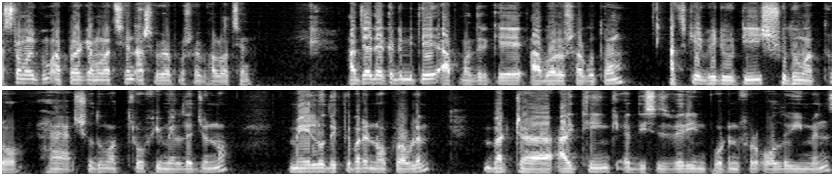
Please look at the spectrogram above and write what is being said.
আসসালামু আলাইকুম, আপনারা কেমন আছেন? আশা করি আপনারা সবাই ভালো আছেন। আজাদ একাডেমিতে আপনাদেরকে আবারও স্বাগতম। আজকের ভিডিওটি শুধুমাত্র হ্যাঁ শুধুমাত্র ফিমেলদের জন্য। মেলও দেখতে পারে no problem but I think this is very important for all the women's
